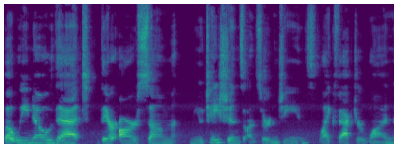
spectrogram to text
but we know that there are some mutations on certain genes, like PHACTR1,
